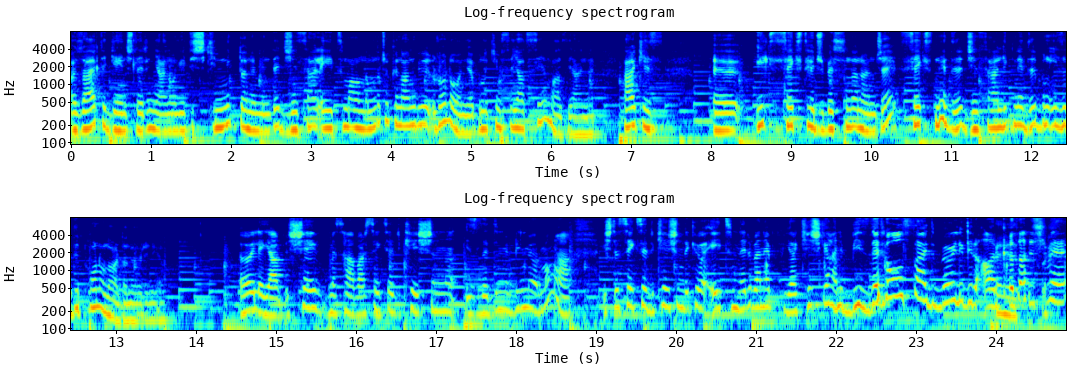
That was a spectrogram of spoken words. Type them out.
özellikle gençlerin yani o yetişkinlik döneminde cinsel eğitimi anlamında çok önemli bir rol oynuyor. Bunu kimse yatsıyamaz yani. Herkes e, ilk seks tecrübesinden önce seks nedir, cinsellik nedir bunu izlediği pornolardan öğreniyor. Öyle ya şey mesela var Sex Education'ı izledin mi bilmiyorum ama işte Sex Education'daki o eğitimleri ben hep ya keşke hani bizde de olsaydı böyle bir arkadaş evet. ve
